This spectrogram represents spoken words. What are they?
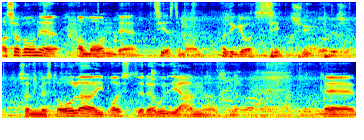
Og så vågnede jeg om morgenen der, tirsdag morgen, og det gjorde sindssygt ondt. Sådan med stråler i brystet og ud i armen og sådan noget. Øh,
